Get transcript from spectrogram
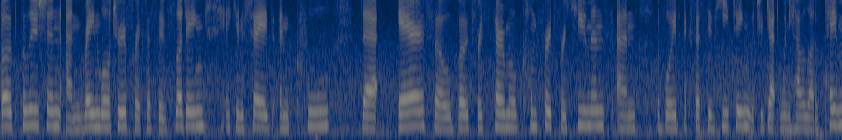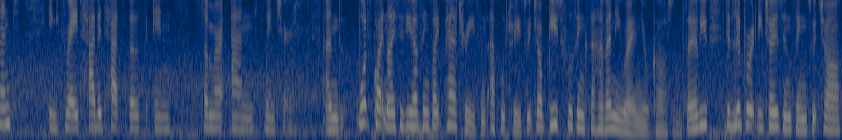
both pollution and rainwater for excessive flooding. It can shade and cool the air, so both for thermal comfort for humans and avoid excessive heating, which you get when you have a lot of pavement. It can create habitats both in summer and winter. And what's quite nice is you have things like pear trees and apple trees, which are beautiful things to have anywhere in your garden. So have you deliberately chosen things which are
